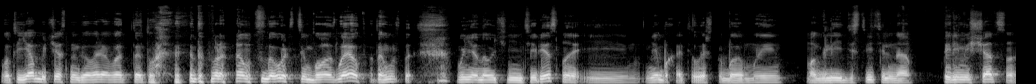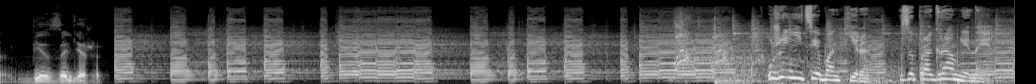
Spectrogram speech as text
Вот я бы, честно говоря, вот эту, эту программу с удовольствием бы возглавил, потому что мне она очень интересна, и мне бы хотелось, чтобы мы могли действительно перемещаться без задержек. Не те банкиры, запрограммленные –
